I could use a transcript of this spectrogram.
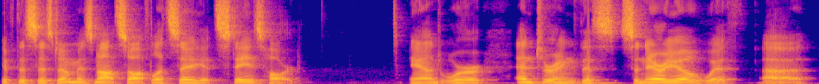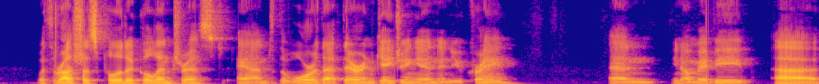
if the system is not soft, let's say it stays hard, and we're entering this scenario with uh, with Russia's political interest and the war that they're engaging in in Ukraine, and you know maybe uh,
